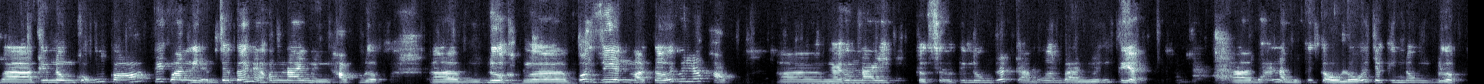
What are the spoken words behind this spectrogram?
Và Kim Nung cũng có cái quan niệm cho tới ngày hôm nay mình học được ờ, được ờ, có duyên mà tới với lớp học ngày hôm nay. Thực sự Kim Nung rất cảm ơn bà Nguyễn Kiệt đã là một cái cầu lối cho Kim Nung được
